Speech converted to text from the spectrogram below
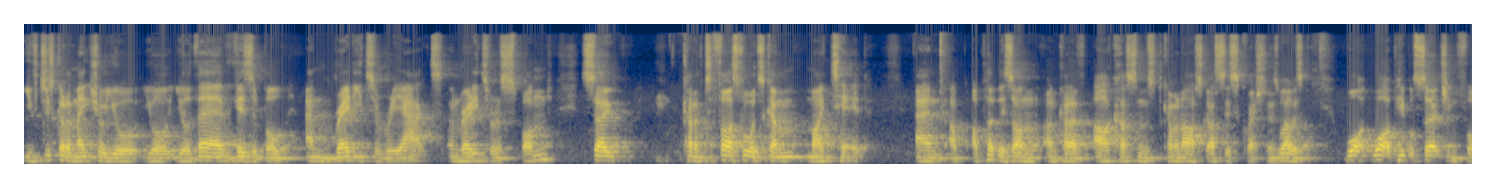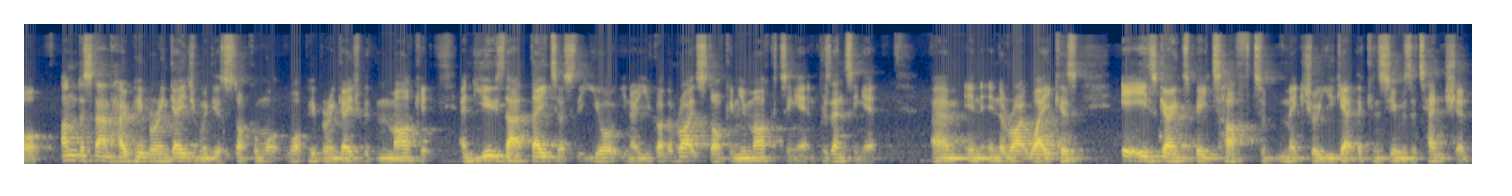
you've just got to make sure you're you're you're there visible and ready to react and ready to respond. So kind of to fast forward to kind of my tip and I'll, I'll, put this on on kind of our customers to come and ask us this question as well is what what are people searching for? Understand how people are engaging with your stock and what what people are engaged with in the market and use that data so that you're you know you've got the right stock and you're marketing it and presenting it um, in in the right way. Because it is going to be tough to make sure you get the consumer's attention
